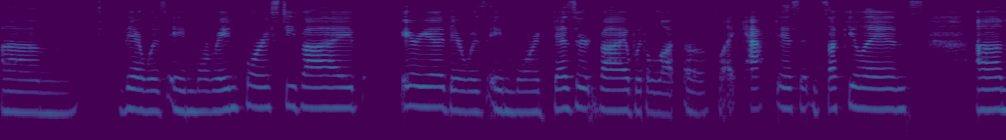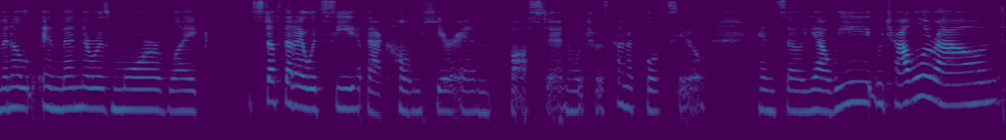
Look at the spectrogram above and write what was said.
um, there was a more rainforesty vibe area. There was a more desert vibe with a lot of like cactus and succulents. Um, and, a, and then there was more of like stuff that I would see back home here in Boston, which was kind of cool too. And so yeah, we we travel around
